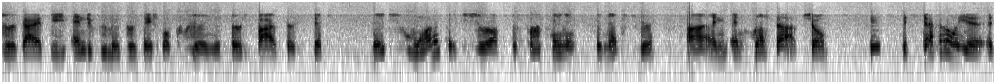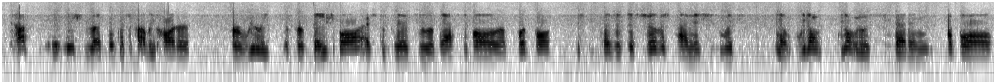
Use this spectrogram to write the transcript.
you're a guy at the end of your Major League Baseball career, you're 35, 36, maybe you want to take a year off, defer payments to next year, uh, and, and rest up. So it's, it's definitely a, a tough issue. I think it's probably harder for really for baseball as compared to a basketball or a football, just because of the service time issue, which you know we don't we don't really see that in football,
